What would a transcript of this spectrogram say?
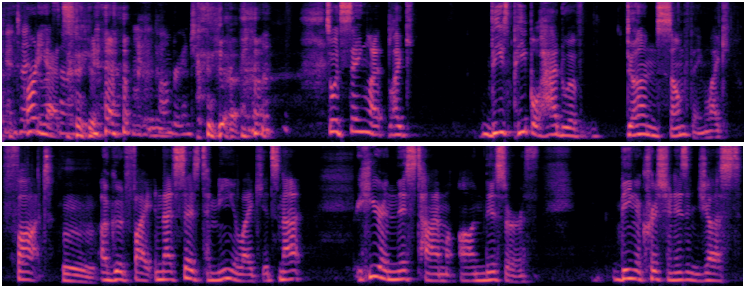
Can't Party you the last hats. time I picked up a palm branch. yeah. So it's saying like like these people had to have done something, like fought hmm. a good fight. And that says to me like it's not here in this time on this earth, being a Christian isn't just,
